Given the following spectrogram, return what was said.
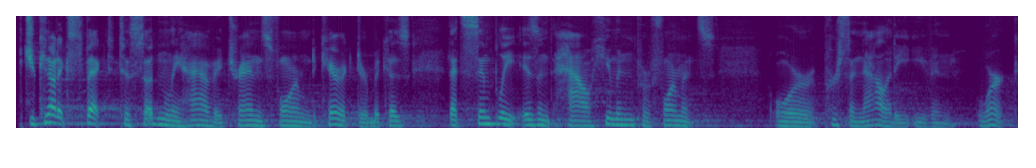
But you cannot expect to suddenly have a transformed character because that simply isn't how human performance or personality even work.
